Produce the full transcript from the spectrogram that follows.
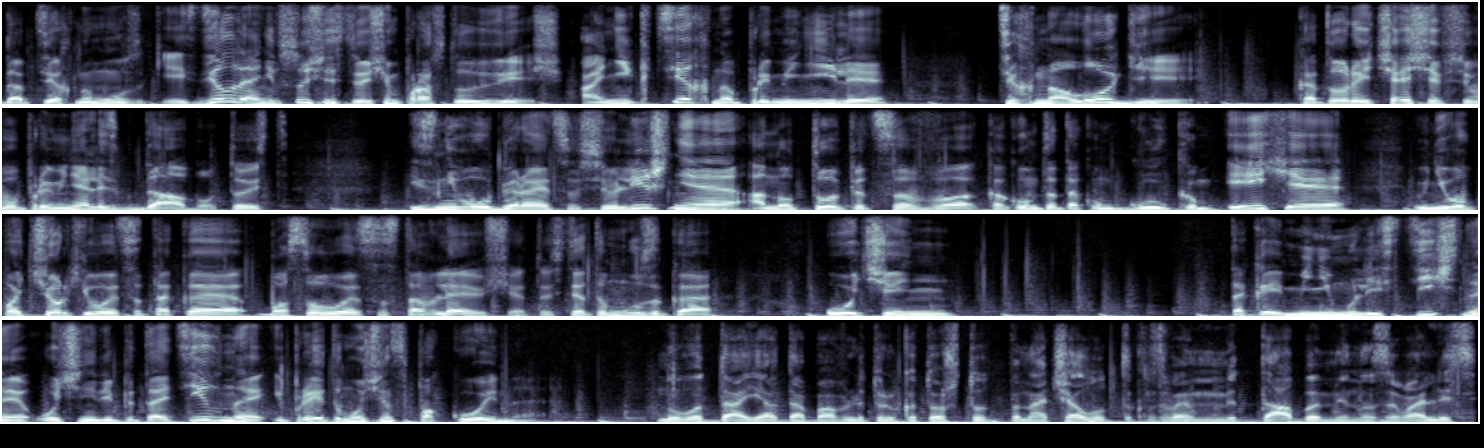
даптехно-музыки. И сделали они, в сущности, очень простую вещь. Они к техно применили технологии, которые чаще всего применялись к дабу. То есть из него убирается все лишнее, оно топится в каком-то таком гулком эхе, у него подчеркивается такая басовая составляющая. То есть эта музыка очень такая минималистичная, очень репетативная и при этом очень спокойная. Ну вот да, я добавлю только то, что поначалу так называемыми дабами назывались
